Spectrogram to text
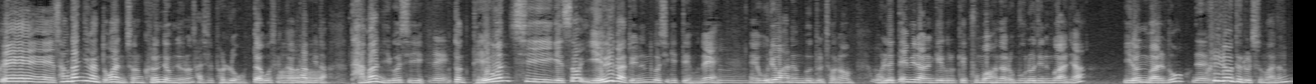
꽤 상당 기간 동안 저는 그런 염려는 사실 별로 없다고 생각을 아. 합니다. 다만 이것이 네. 어떤 대원칙에서 예외가 되는 것이기 때문에 음. 예, 우려하는 분들처럼 음. 원래 댐이라는 게 그렇게 구멍 하나로 무너지는 거 아니야? 이런 말도 네. 흘려들을 수만은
